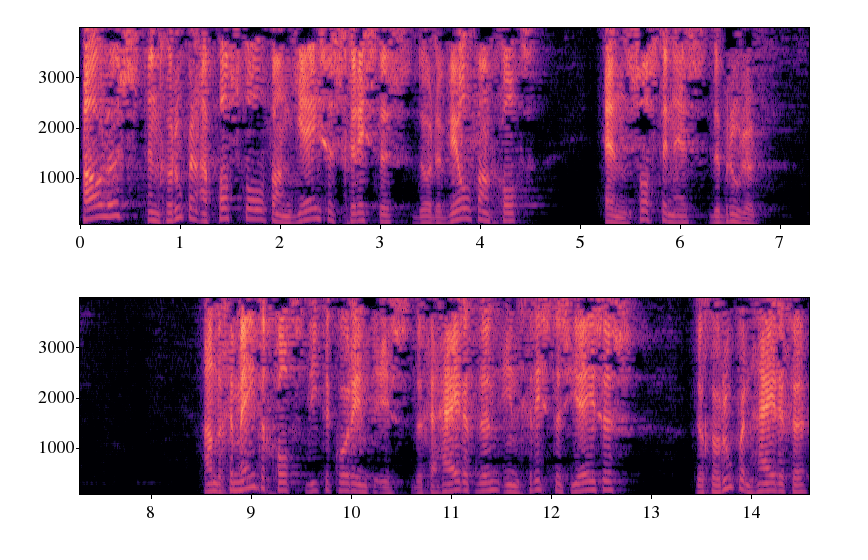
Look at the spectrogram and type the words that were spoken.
Paulus, een geroepen apostel van Jezus Christus door de wil van God en Sostenes de broeder. Aan de gemeente Gods die te Korinthe is, de geheiligden in Christus Jezus, de geroepen heiligen,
